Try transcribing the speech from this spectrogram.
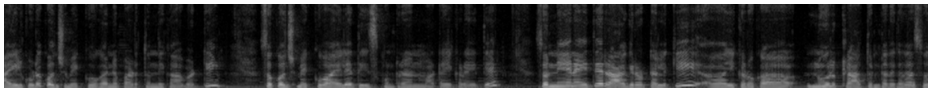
ఆయిల్ కూడా కొంచెం ఎక్కువగానే పడుతుంది కాబట్టి. సో కొంచెం ఎక్కువ ఆయిలే తీసుకుంటున్నాను అనమాట ఇక్కడైతే. సో నేనైతే రాగి రొట్టెలకి ఇక్కడ ఒక నూలు క్లాత్ ఉంటుంది కదా సో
